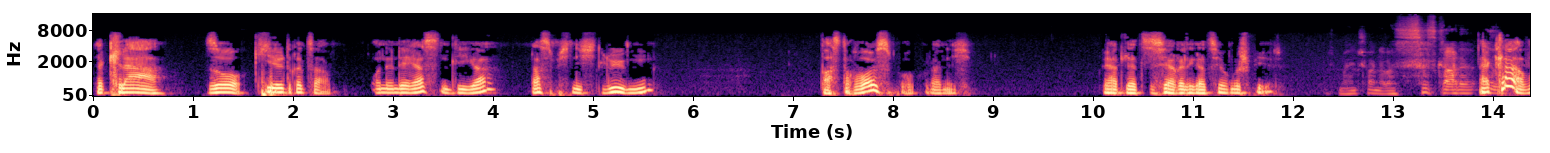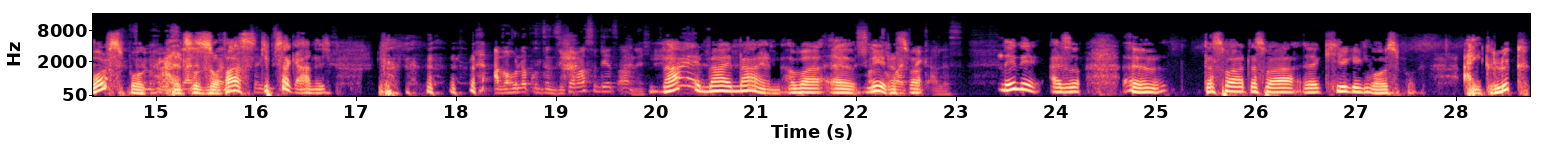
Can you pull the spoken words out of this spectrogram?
Ja, klar. So, Kiel Dritter. Und in der ersten Liga, lass mich nicht lügen, war es doch Wolfsburg, oder nicht? Wer hat letztes Jahr Relegation gespielt? meine schon, aber es ist gerade. Ja also, klar, Wolfsburg. Also sowas gibt's ja gar nicht. aber 100% sicher warst du dir jetzt auch nicht. Nein, nein, nein. Aber äh, nee, so das war. Alles. Nee, nee, also äh, das war, das war äh, Kiel gegen Wolfsburg. Ein Glück,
